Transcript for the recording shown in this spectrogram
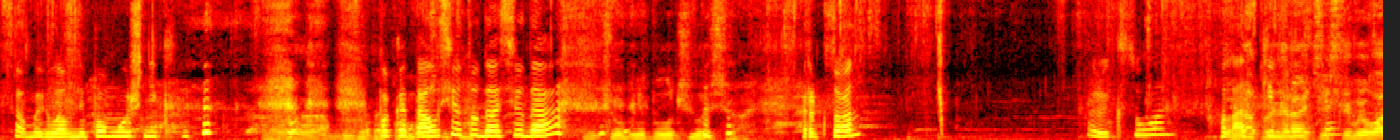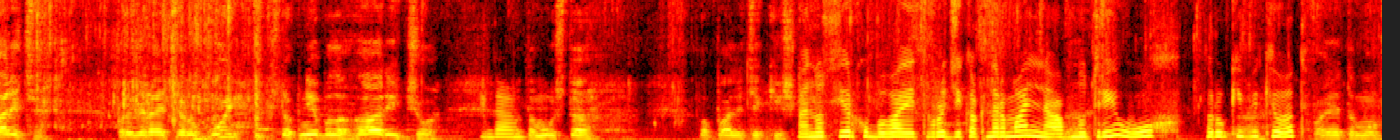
Самый главный помощник. А, Покатался туда-сюда. Ничего бы не получилось. Рексон? Рексон. Всегда Глазки проверяйте, если вы варите, проверяйте рукой, чтобы не было горячо, Да. потому что попали те кишки. Оно сверху бывает вроде как нормально, а внутри, ох, руки Да. пекет. Поэтому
